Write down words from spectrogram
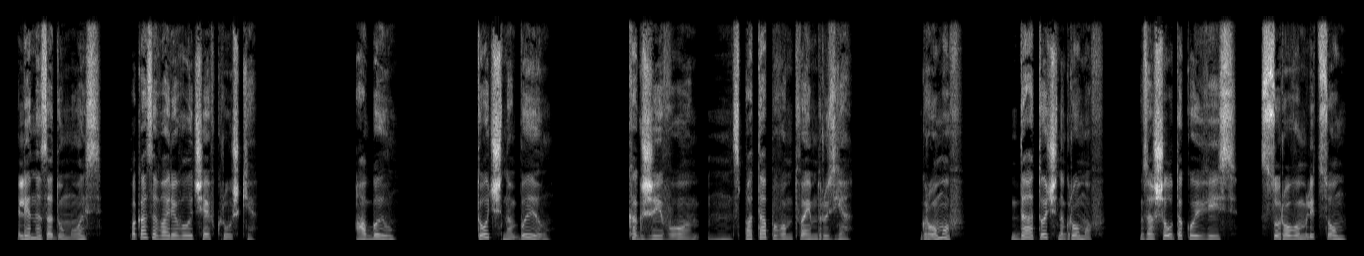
Лена задумалась, пока заваривала чай в кружке. А был. Точно был. Как же его с Потаповым твоим друзья? Громов? Да, точно, Громов. Зашел такой весь, с суровым лицом,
